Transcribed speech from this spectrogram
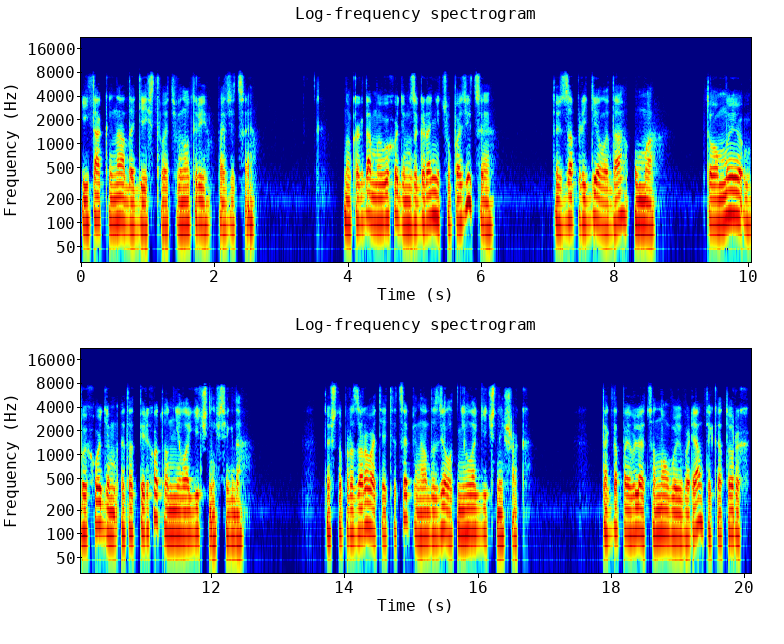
И так и надо действовать внутри позиции. Но когда мы выходим за границу позиции, то есть за пределы да, ума, то мы выходим, этот переход, он нелогичный всегда. То есть, чтобы разорвать эти цепи, надо сделать нелогичный шаг. Тогда появляются новые варианты, которых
